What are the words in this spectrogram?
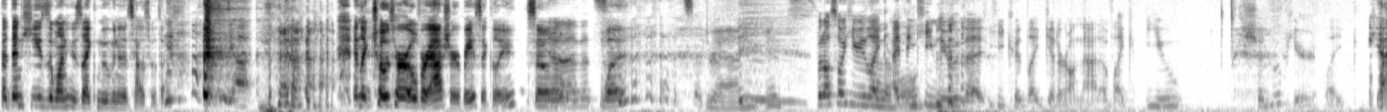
But then he's the one who's like moving to this house with us yeah. and like chose her over Asher basically. So yeah, that's what? that's so true. yeah, it's But also he like I think he knew that he could like get her on that of like you should move here like Yeah.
